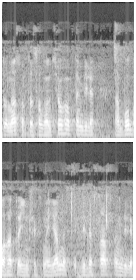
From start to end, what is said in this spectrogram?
до нас в автосалон цього автомобіля або багато інших біля 100 автомобілів.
